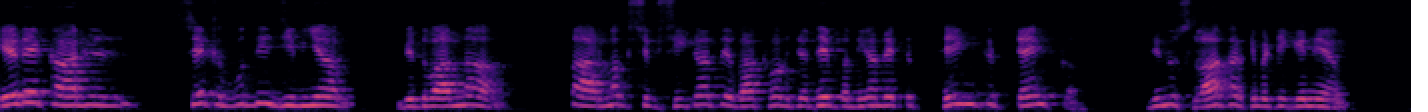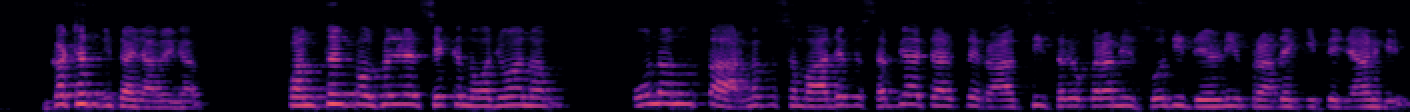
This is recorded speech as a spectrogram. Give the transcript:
ਇਹਦੇ ਕਾਰਜ ਸਿੱਖ ਬੁੱਧੀਜੀਵੀਆਂ, ਵਿਦਵਾਨਾਂ ਧਾਰਮਿਕ ਸ਼ਖਸੀਅਤਾਂ ਤੇ ਵੱਖ-ਵੱਖ ਜਥੇਬੰਦੀਆਂ ਦੇ ਇੱਕ ਥਿੰਕ ਟੈਂਕ ਜਿਹਨੂੰ ਸਲਾਹਕਾਰ ਕਮੇਟੀ ਕਹਿੰਦੇ ਆ, ਗਠਿਤ ਕੀਤਾ ਜਾਵੇਗਾ। ਪੰਥਕ ਕੌਂਸਲ ਜਿਹੜੇ ਸਿੱਖ ਨੌਜਵਾਨ ਆ, ਉਹਨਾਂ ਨੂੰ ਧਾਰਮਿਕ, ਸਮਾਜਿਕ, ਸੱਭਿਆਚਾਰਕ ਤੇ ਰਾਜਸੀ ਸਰੋਕਾਰਾਂ ਦੀ ਸੋਝੀ ਦੇਣ ਲਈ ਉਪਰਾਲੇ ਕੀਤੇ ਜਾਣਗੇ।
